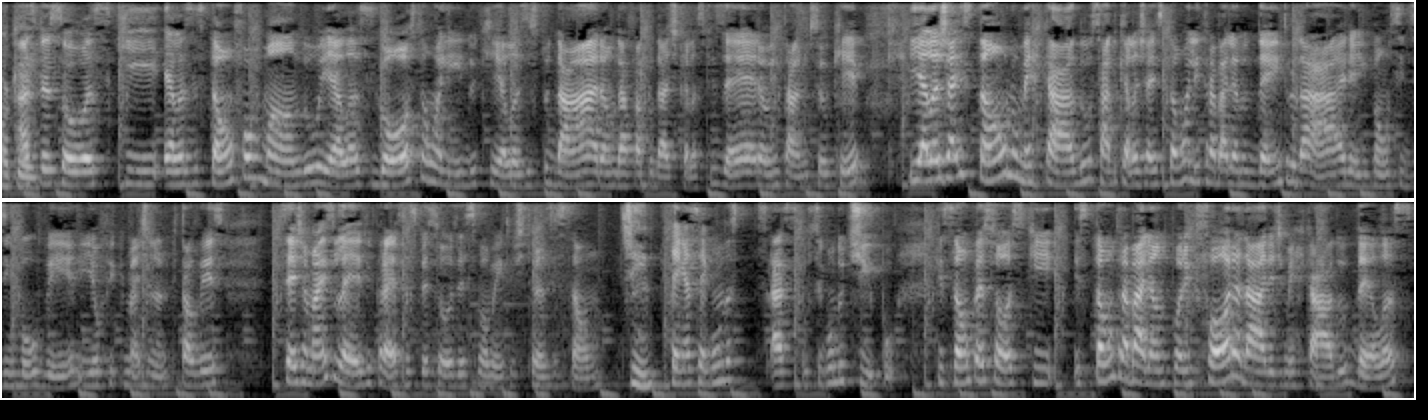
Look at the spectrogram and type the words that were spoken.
Okay. As pessoas que elas estão formando e elas gostam ali do que elas estudaram, da faculdade que elas fizeram e tal, não sei o quê. E elas já estão no mercado, sabe? Que elas já estão ali trabalhando dentro da área e vão se desenvolver. E eu fico imaginando que talvez seja mais leve para essas pessoas esse momento de transição. Sim. Tem a segunda, a, o segundo tipo, que são pessoas que estão trabalhando, porém fora da área de mercado delas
